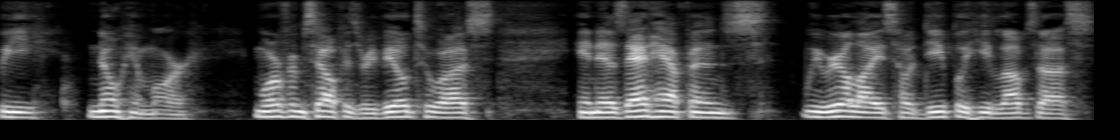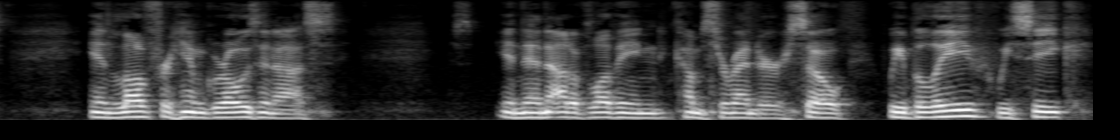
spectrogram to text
we know Him more. More of Himself is revealed to us. And as that happens, we realize how deeply He loves us, and love for Him grows in us and then out of loving comes surrender. So we believe, we seek,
